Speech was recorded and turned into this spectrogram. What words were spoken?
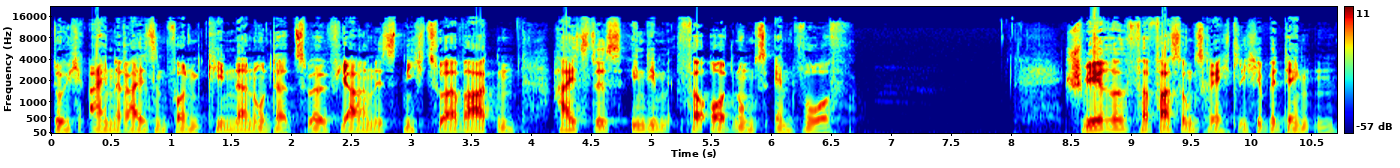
durch Einreisen von Kindern unter zwölf Jahren ist nicht zu erwarten, heißt es in dem Verordnungsentwurf schwere verfassungsrechtliche Bedenken.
